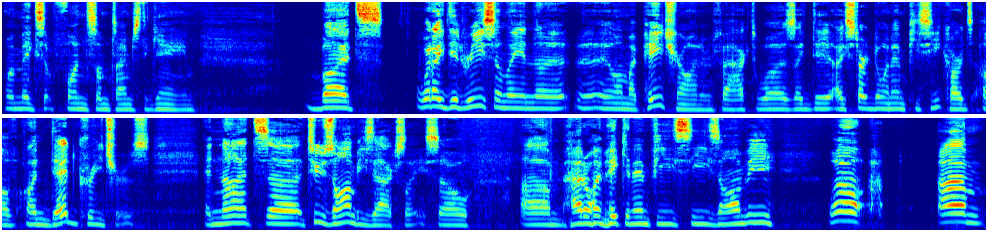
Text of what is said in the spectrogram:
what makes it fun sometimes to game. But what I did recently in the uh, on my Patreon, in fact, was I did I started doing NPC cards of undead creatures, and not uh, two zombies actually. So, um, how do I make an NPC zombie? Well, um,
